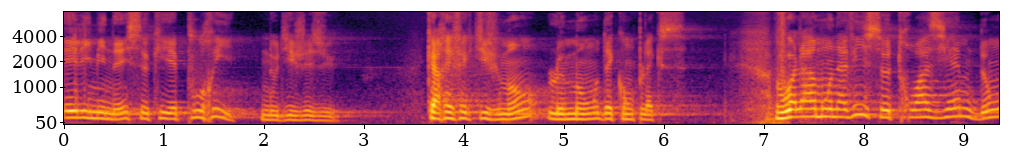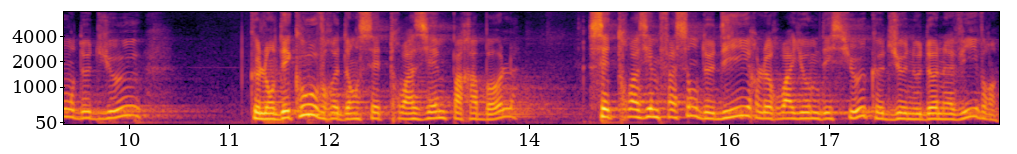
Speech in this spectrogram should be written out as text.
éliminer ce qui est pourri, nous dit Jésus car effectivement, le monde est complexe. Voilà, à mon avis, ce troisième don de Dieu que l'on découvre dans cette troisième parabole, cette troisième façon de dire le royaume des cieux que Dieu nous donne à vivre.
